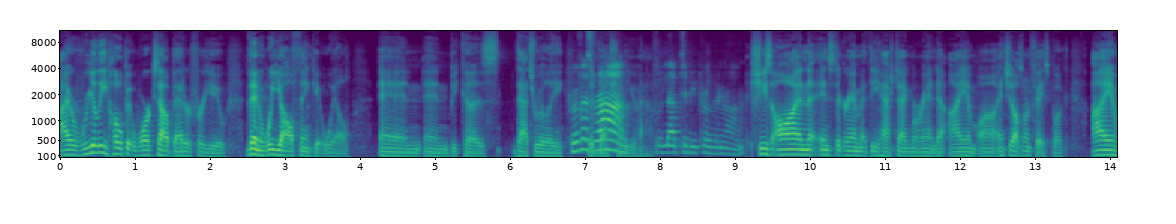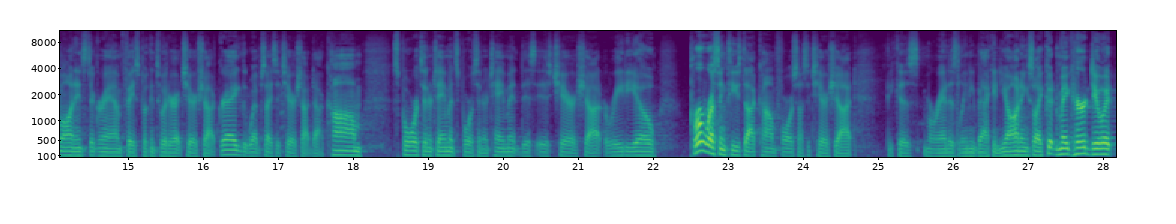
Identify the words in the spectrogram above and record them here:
I really hope it works out better for you than we all think it will. And and because that's really Prove us the best shot you have. Would love to be proven wrong. She's on Instagram at the hashtag Miranda. I am, uh, and she's also on Facebook. I am on Instagram, Facebook, and Twitter at Chairshot Greg. The website's at chairshot.com. Sports entertainment, sports entertainment. This is Chairshot Radio. ProWrestlingTees.com forward slash the Chairshot because Miranda's leaning back and yawning, so I couldn't make her do it.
